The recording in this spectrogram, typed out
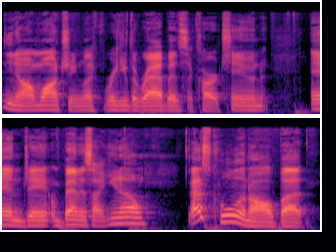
you know, I'm watching like Riggy the Rabbit's a cartoon, and James, Ben is like, you know, that's cool and all, but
